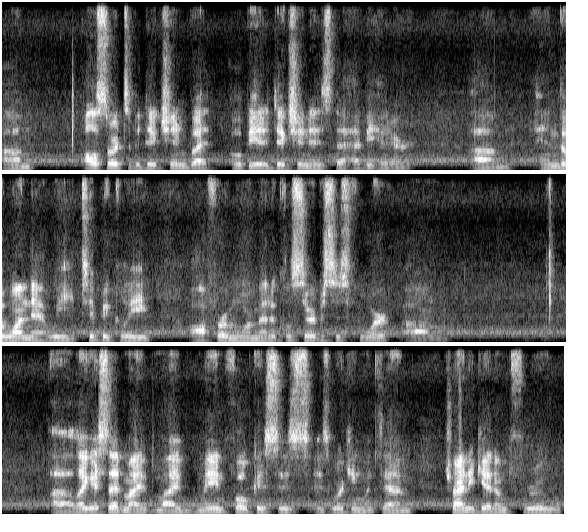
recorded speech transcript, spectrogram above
um, all sorts of addiction, but opiate addiction is the heavy hitter um, and the one that we typically offer more medical services for. Um, uh, like I said, my, my main focus is, is working with them, trying to get them through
